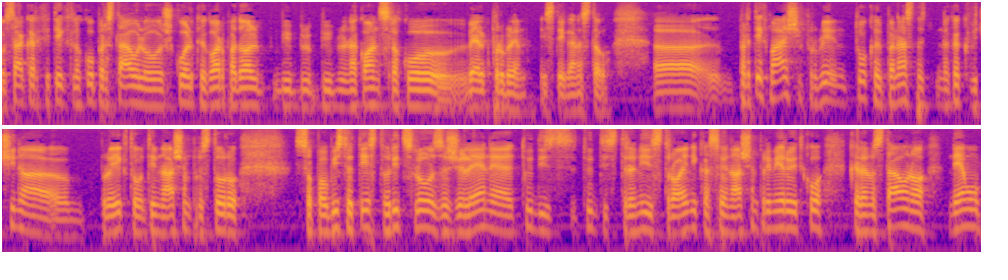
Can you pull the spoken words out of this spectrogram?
vsak arhitekt lahko predstavljal školke gor pa dol, bi, bi, bi na koncu lahko velik problem iz tega nastal. Uh, pri teh manjših problemih, to, kar pa nas nekako večina projektov v tem našem prostoru, so pa v bistvu te stvari celo zaželene tudi, tudi strani strojnika, se v našem primeru tako, ker enostavno njemu,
